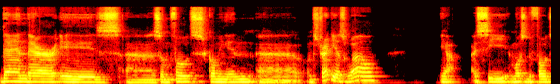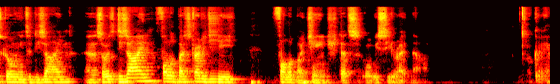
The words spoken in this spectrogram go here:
Then there is uh, some votes coming in uh, on strategy as well. Yeah, I see most of the votes going into design. Uh, so it's design followed by strategy, followed by change. That's what we see right now. Okay.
